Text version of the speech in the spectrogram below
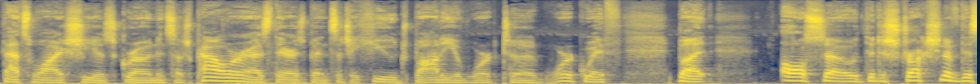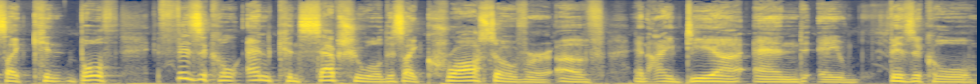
that's why she has grown in such power as there's been such a huge body of work to work with but also the destruction of this like con- both physical and conceptual this like crossover of an idea and a physical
